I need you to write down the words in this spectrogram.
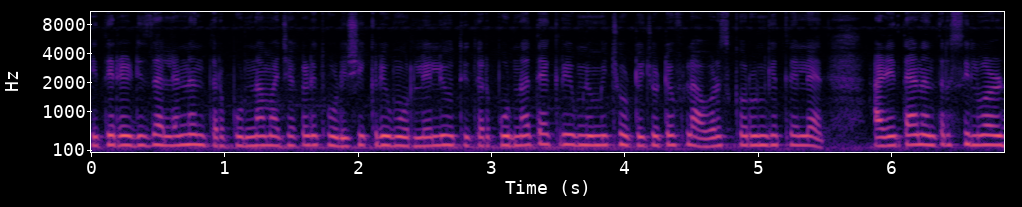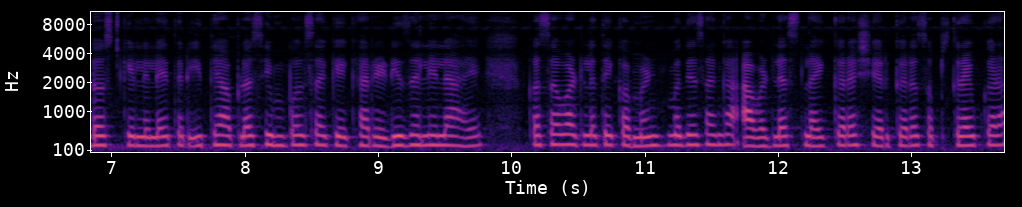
इथे रेडी झाल्यानंतर पुन्हा माझ्याकडे थोडीशी क्रीम उरलेली होती. तर पुन्हा त्या क्रीमने मी छोटे छोटे फ्लावर्स करून घेतलेले आहेत. आणि त्यानंतर सिल्वर डस्ट केलेलं आहे. तर इथे इथे आपला सिम्पलसा केक हा रेडी झालेला आहे. कसं वाटलं ते कमेंटमध्ये सांगा. आवडल्यास लाईक करा शेअर करा सबस्क्राईब करा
